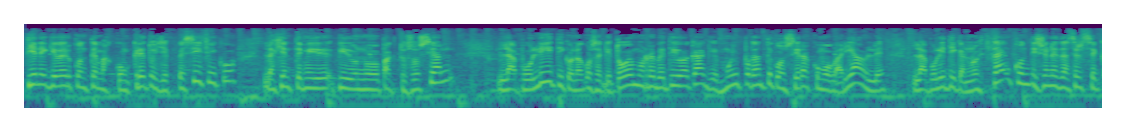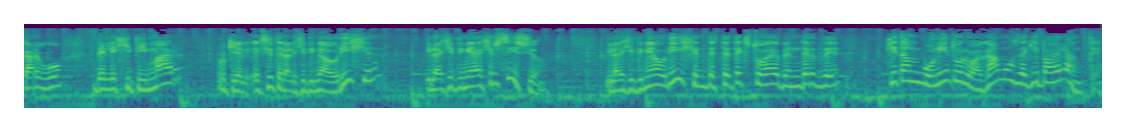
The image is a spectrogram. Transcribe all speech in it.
tiene que ver con temas concretos y específicos, la gente pide un nuevo pacto social, la política, una cosa que todos hemos repetido acá, que es muy importante considerar como variable, la política no está en condiciones de hacerse cargo de legitimar, porque existe la legitimidad de origen y la legitimidad de ejercicio. Y la legitimidad de origen de este texto va a depender de qué tan bonito lo hagamos de aquí para adelante.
